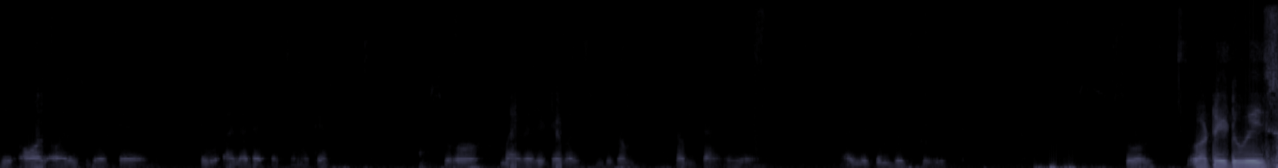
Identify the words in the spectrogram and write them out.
the all oils get uh, to another section okay? So my vegetables become sometime uh, a little bit eat so what i do is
